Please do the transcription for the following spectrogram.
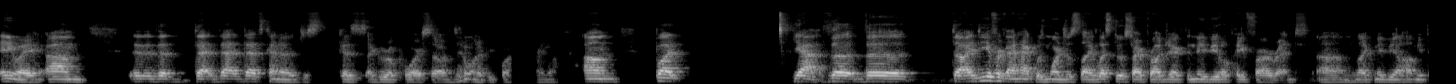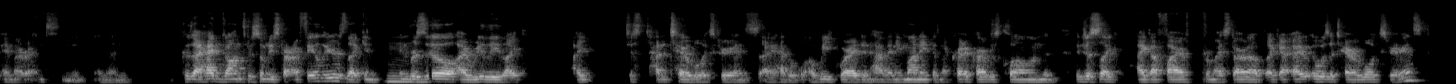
anyway, um, that that that that's kind of just because I grew up poor, so I didn't want to be poor. anymore. Um, but yeah, the the the idea for VanHack was more just like let's do a side project and maybe it'll pay for our rent. Um, like maybe it'll help me pay my rent, and, and then because I had gone through so many startup failures. Like in mm. in Brazil, I really like I just had a terrible experience. I had a week where I didn't have any money because my credit card was cloned, and it just like I got fired from my startup. Like I, I, it was a terrible experience,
